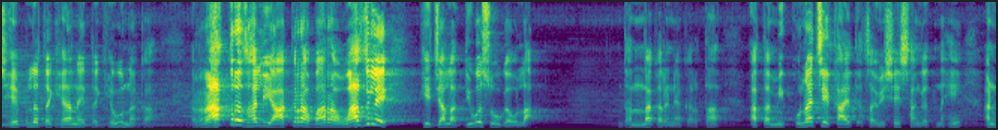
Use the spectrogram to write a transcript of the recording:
झेपलं तर घ्या नाही तर घेऊ नका. रात्र झाली अकरा बारा वाजले की ज्याला दिवस उगवला धंदा करण्याकरता आता मी कुणाचे काय त्याचा विषय सांगत नाही आणि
